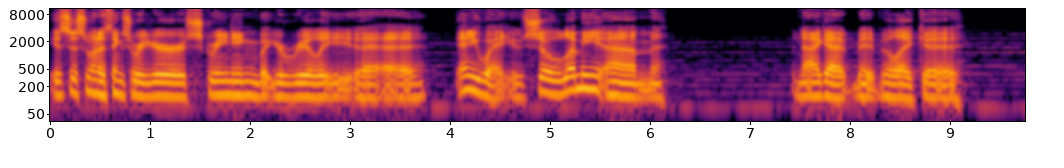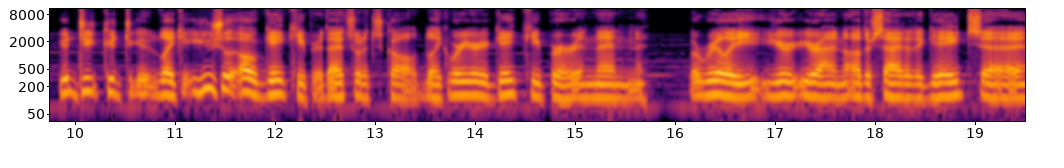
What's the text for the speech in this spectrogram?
Is this one of the things where you're screening, but you're really uh, anyway? So let me um I got like uh, do could like usually oh gatekeeper that's what it's called like where you're a gatekeeper and then but really you're you're on the other side of the gate. Uh,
